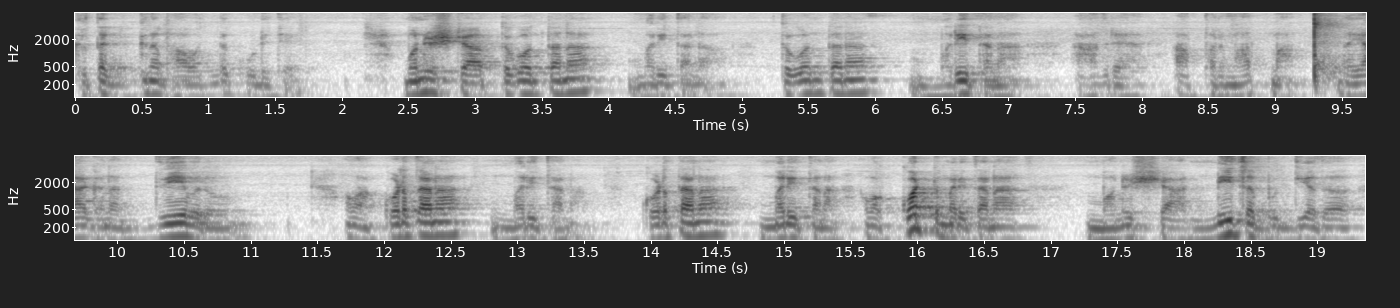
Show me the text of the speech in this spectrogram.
ಕೃತಜ್ಞ ಭಾವದಿಂದ ಕೂಡಿದೆ. ಮನುಷ್ಯ ತಗೋತಾನ, ಮರಿತನ. ತಗೊಂತನ ಮರಿತನ. ಆದರೆ ಆ ಪರಮಾತ್ಮ ದಯಾಗನ ದೇವರು, ಅವ ಕೊಡ್ತಾನ ಮರಿತಾನ. ಕೊಡ್ತಾನ ಮರಿತಾನ. ಅವ ಕೊಟ್ಟು ಮರಿತಾನ. ಮನುಷ್ಯ ನೀಚ ಬುದ್ಧಿಯದ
